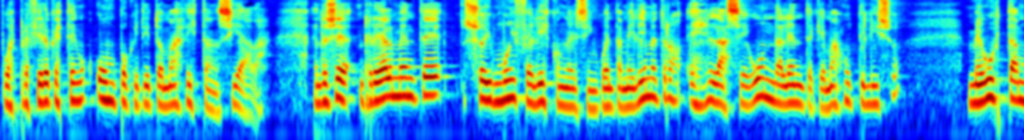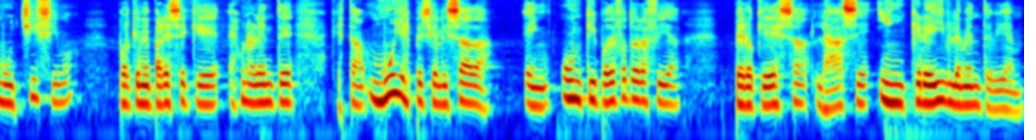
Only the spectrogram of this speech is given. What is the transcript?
pues prefiero que estén un poquitito más distanciadas. Entonces, realmente soy muy feliz con el 50 milímetros, es la segunda lente que más utilizo, me gusta muchísimo porque me parece que es una lente que está muy especializada en un tipo de fotografía, pero que esa la hace increíblemente bien.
